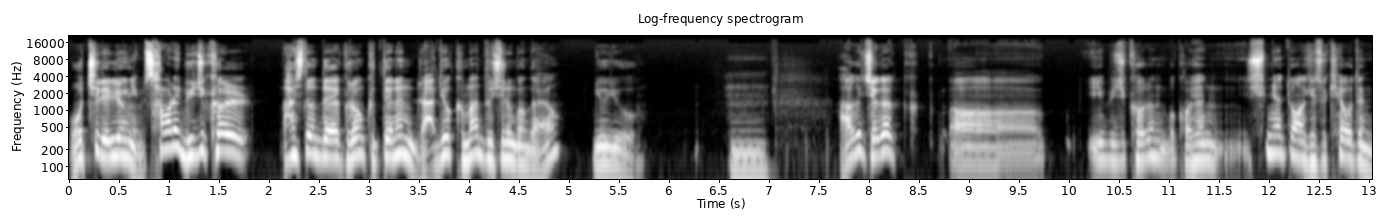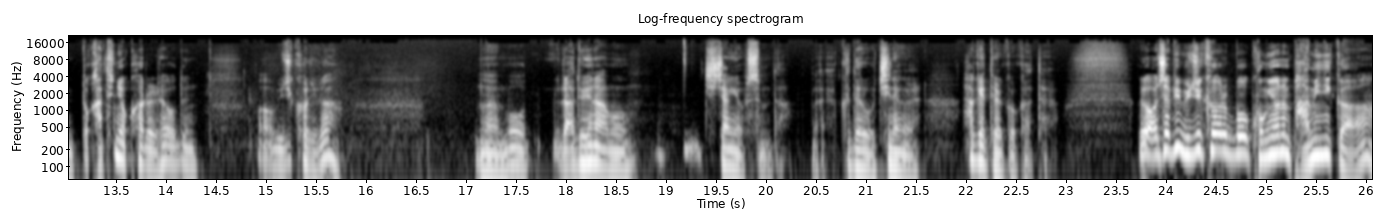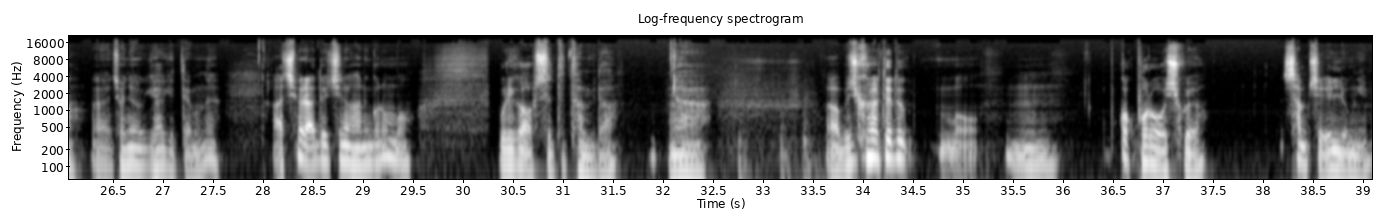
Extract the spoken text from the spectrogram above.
5716님, 3월에 뮤지컬 하시던데, 그럼 그때는 라디오 그만두시는 건가요? 유유. 음, 아, 그 제가, 어, 이 뮤지컬은 뭐 거의 한 10년 동안 계속 해오던, 또 같은 역할을 해오던, 어, 뮤지컬이라, 네, 뭐, 라디오에는 아무 지장이 없습니다. 네, 그대로 진행을 하게 될 것 같아요. 그리고 어차피 뮤지컬 뭐 공연은 밤이니까 네, 저녁에 하기 때문에 아침에 라디오 진행하는 거는 뭐 무리가 없을 듯합니다. 아, 어, 뮤지컬 할 때도 뭐 음, 꼭 보러 오시고요. 3716님.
